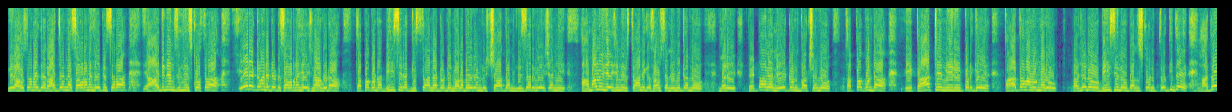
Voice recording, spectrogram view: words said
మీరు అవసరం అయితే రాజ్యాంగ సవరణ చేపిస్తారా? ఆర్డినెన్స్ తీసుకొస్తారా? ఏ రకమైనటువంటి సవరణ చేసినా కూడా తప్పకుండా బీసీలకు ఇస్తా అన్నటువంటి నలభై రెండు శాతం రిజర్వేషన్ని అమలు చేసి మీరు స్థానిక సంస్థల ఎన్నికల్లో మరి పెట్టాలే లేకుని పక్షంలో తప్పకుండా మీ పార్టీ మీరు ఇప్పటికే పాతాళాలు ఉన్నారు. ప్రజలు బీసీలు కలుసుకొని తొక్కితే అదో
